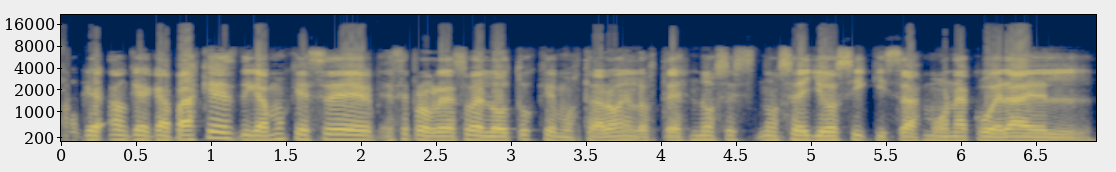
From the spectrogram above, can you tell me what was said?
Aunque, aunque capaz que digamos que ese, ese progreso de Lotus que mostraron en los test, no sé, no sé yo si quizás Mónaco era el,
